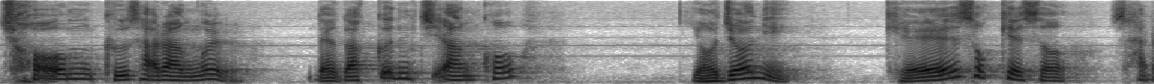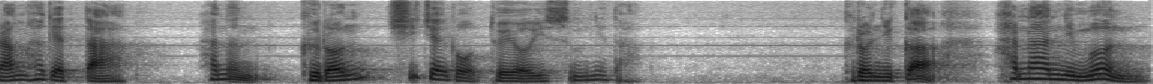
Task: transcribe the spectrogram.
처음 그 사랑을 내가 끊지 않고 여전히 계속해서 사랑하겠다 하는 그런 시제로 되어 있습니다. 그러니까 하나님은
